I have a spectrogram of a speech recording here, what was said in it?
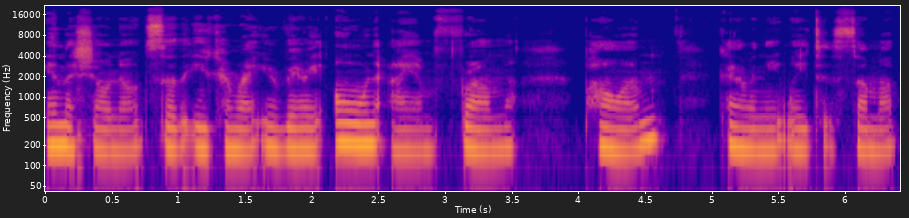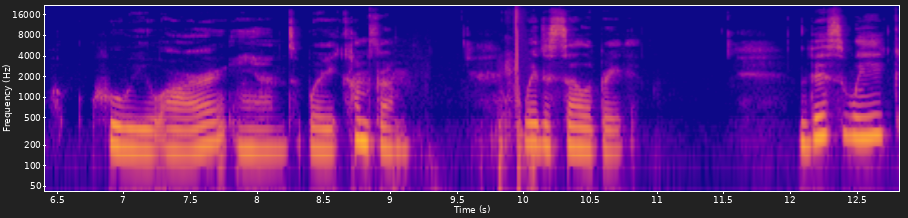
in the show notes so that you can write your very own I am from poem. Kind of a neat way to sum up who you are and where you come from. Way to celebrate it. This week,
